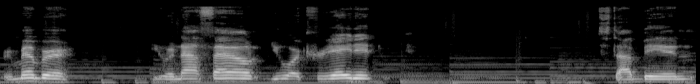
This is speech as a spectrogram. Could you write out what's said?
Remember, you are not found, you are created. Stop being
